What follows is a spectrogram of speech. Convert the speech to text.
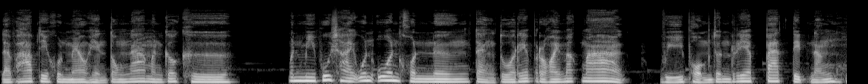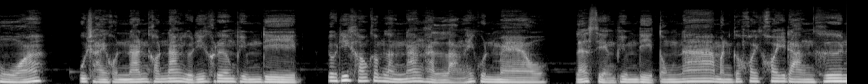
และภาพที่คุณแมวเห็นตรงหน้ามันก็คือ มันมีผู้ชายอ้วนๆคนหนึ่งแต่งตัวเรียบร้อยมากๆ หวีผมจนเรียบแป๊ดติดหนังหัว ผู้ชายคนนั้นเขานั่งอยู่ที่เครื่องพิมพ์ดีด โดยที่เขากำลังนั่งหันหลังให้คุณแมว และเสียงพิมพ์ดีดตรงหน้ามันก็ค่อยๆดังขึ้น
